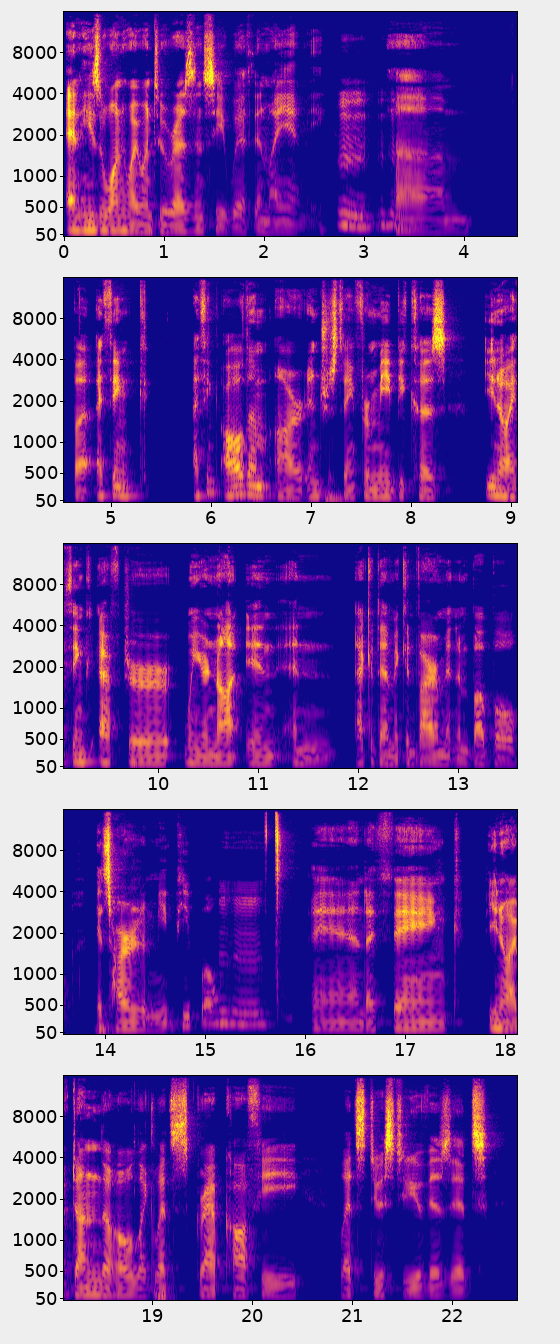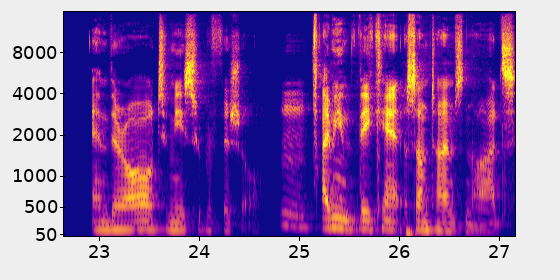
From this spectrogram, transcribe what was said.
and he's the one who I went to a residency with in Miami. Mm, mhm. Um, but I think I think all of them are interesting for me because you know I think after when you're not in an academic environment and bubble, it's harder to meet people, Mhm. And I think you know I've done the whole like let's grab coffee, let's do a studio visit, and they're all to me superficial. Mm, I mean they can't sometimes not,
